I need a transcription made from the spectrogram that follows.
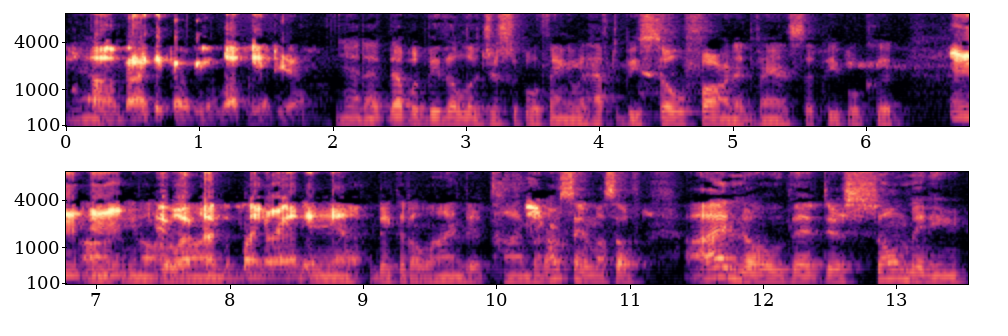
Yeah. um, but I think that would be a lovely idea. Yeah, that, that would be the logistical thing. It would have to be so far in advance that people could Mm-hmm. uh, you know, People have time to align- plan around it. Yeah. they could align their time. But I'm saying to myself, I know that there's so many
